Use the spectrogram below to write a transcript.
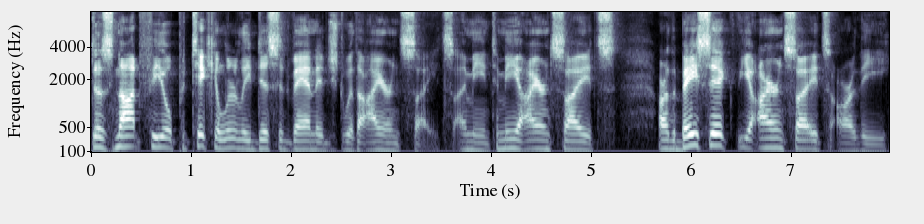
does not feel particularly disadvantaged with iron sights. I mean, to me, iron sights are the basic. The iron sights are the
